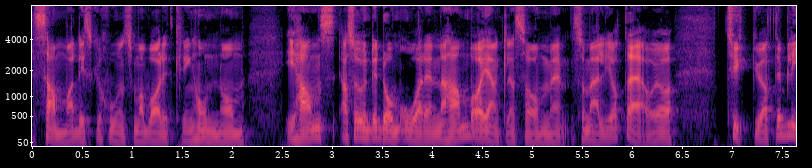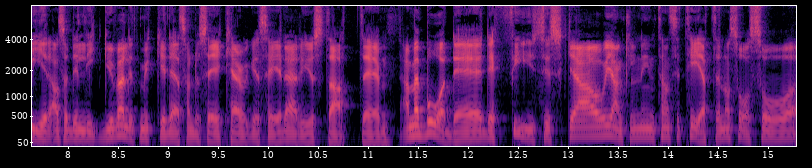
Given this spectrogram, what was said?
samma diskussion som har varit kring honom i hans, alltså under de åren när han var egentligen som, som Elliot är. Och jag tycker ju att det blir, alltså det ligger ju väldigt mycket i det som du säger, Carragher säger där, just att eh, ja men både det fysiska och egentligen intensiteten och så, så,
